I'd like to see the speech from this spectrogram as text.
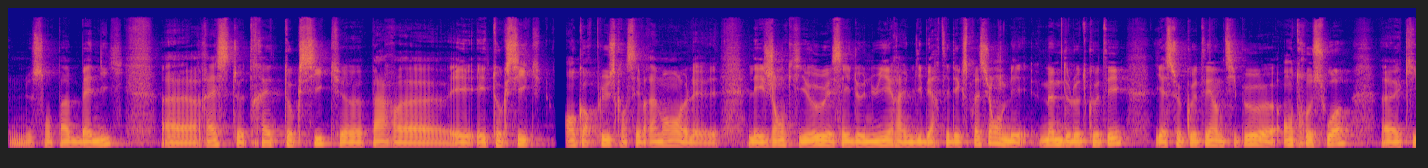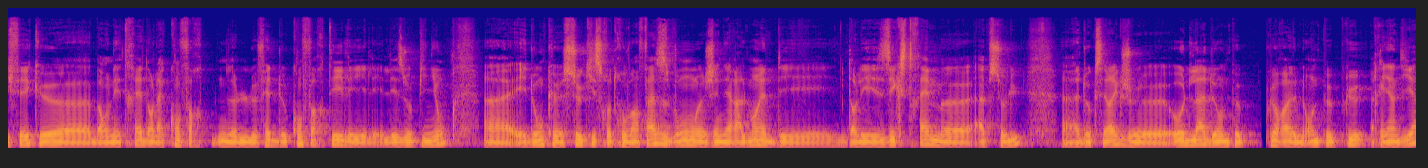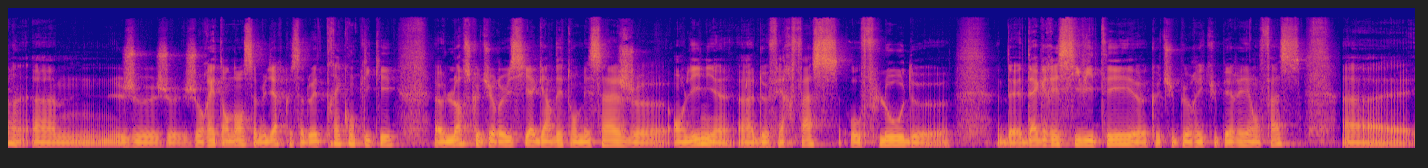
ne sont pas bannis, reste très toxique par et, et toxique encore plus quand c'est vraiment les, les gens qui eux essayent de nuire à une liberté d'expression. Mais même de l'autre côté il y a ce côté un petit peu euh, entre soi euh, qui fait que euh, bah, on est très dans la confort le fait de conforter les, opinions. Euh, et donc euh, ceux qui se retrouvent en face vont euh, généralement être des dans les extrêmes euh, absolus. Euh, donc c'est vrai que au-delà de on ne peut on ne peut plus rien dire. Euh, j'aurais tendance à me dire que ça doit être très compliqué euh, lorsque tu réussis à garder ton message euh, en ligne euh, de faire face au flot de d'agressivité que tu peux récupérer en face.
